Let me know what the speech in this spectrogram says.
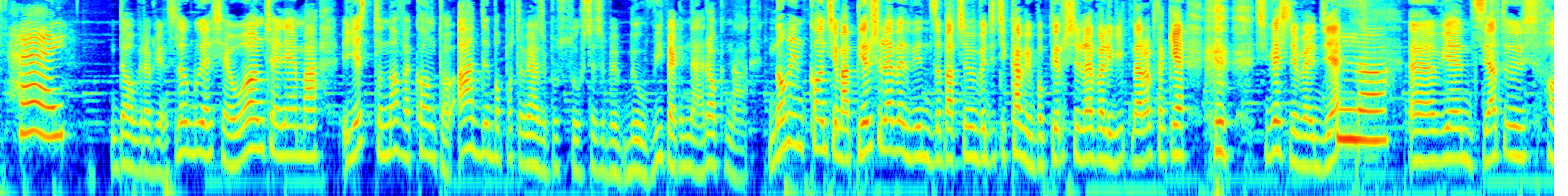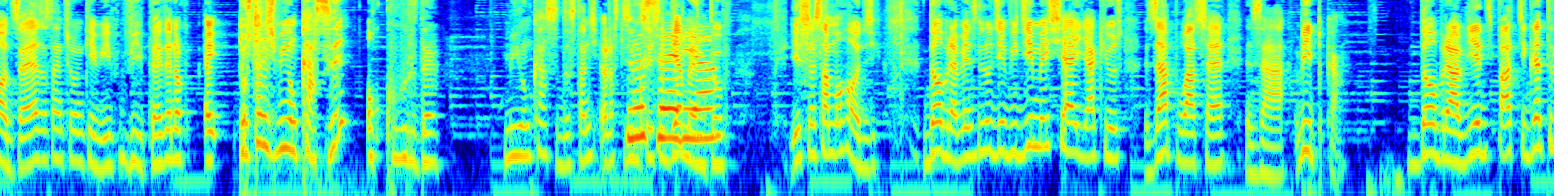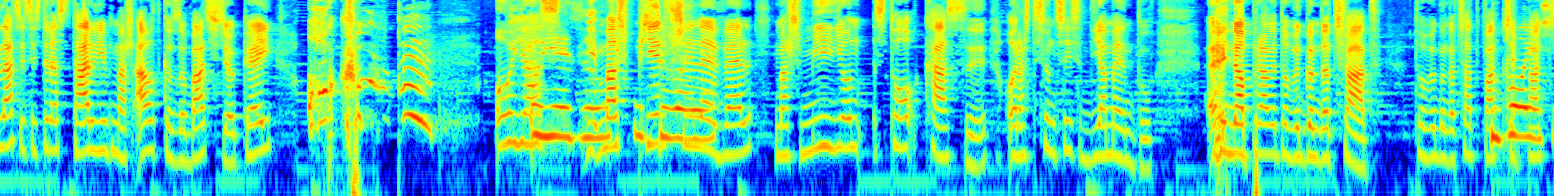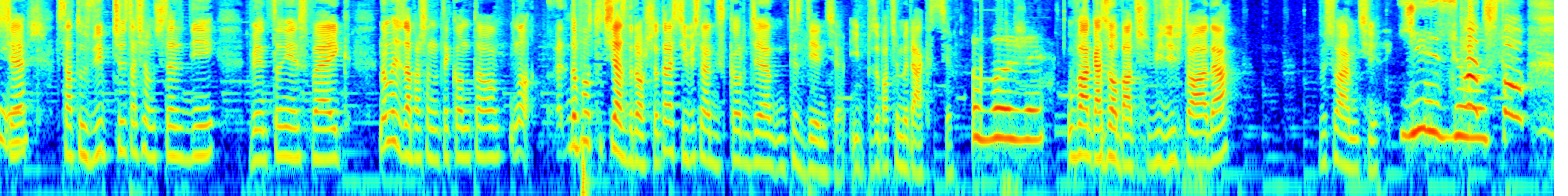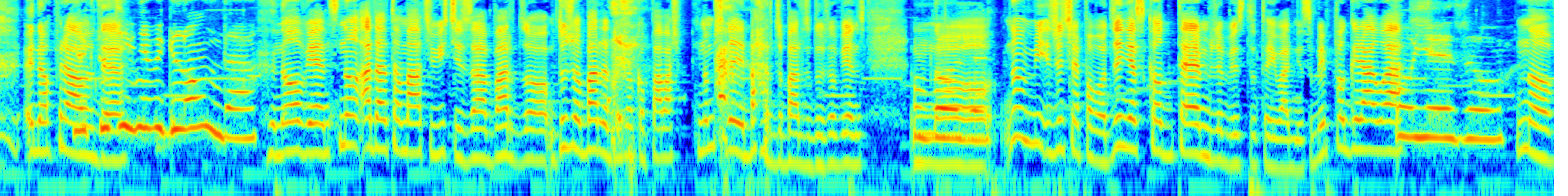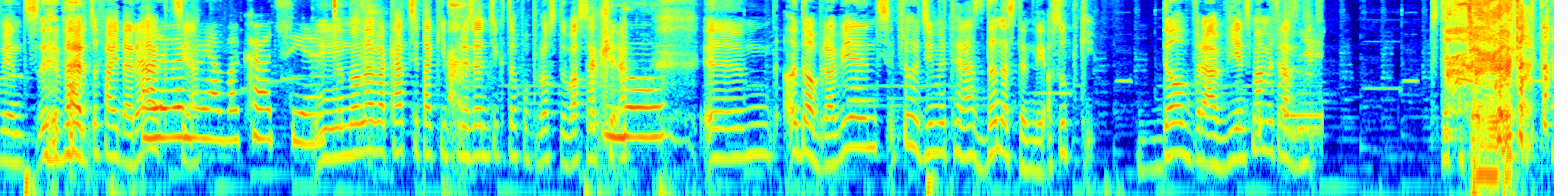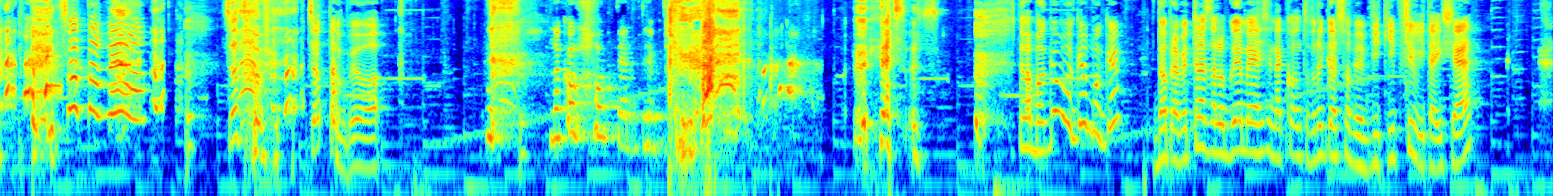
Hej! Dobra, więc loguję się, łączę nie ma. Jest to nowe konto Ady, bo postanowiłam, że po prostu chcę, żeby był VIP na rok na nowym koncie. Ma pierwszy level, więc zobaczymy, będzie ciekawie, bo pierwszy level i VIP na rok takie śmiesznie będzie. No, E, więc ja tu już wchodzę, zostanę członkiem VIP, VIP na jeden rok. Ej, dostaniesz milion kasy? O kurde. Milion kasy dostaniesz oraz 1600 serio? diamentów. Jeszcze samochodzik. Dobra, więc ludzie, widzimy się, jak już zapłacę za VIPka. Dobra, więc patrzcie, gratulacje, jesteś teraz stary VIP, masz autko, zobaczcie, okej? O kurde! O jas, O Jezu, i masz pierwszy level, masz milion sto kasy oraz 1600 diamentów. Ej, naprawdę to wygląda czat. To wygląda czat, patrzcie, Boję się patrzcie. już. Status VIP 364 dni, więc to nie jest fake. No będzie zapraszam na te konto. No, no po prostu ci zazdroszczę. Teraz ci wyślę na Discordzie te zdjęcie i zobaczymy reakcję. o Boże. Uwaga, zobacz, widzisz to, Ada? Wysłałem ci. Jezus! To! E, Jak to Naprawdę. dziwnie wygląda. No więc, no Ada to ma oczywiście za bardzo, dużo, bardzo dużo kopałaś. No myślę, bardzo, bardzo dużo, więc no, Boże. no mi życzę powodzenia z kątem, żebyś tutaj ładnie sobie pograła. O Jezu. No więc bardzo fajna Ale reakcja. będę miała wakacje. Mm, No na wakacje taki prezencik to po prostu masakra. No. Ym, o, dobra, więc przechodzimy teraz do następnej osóbki. Dobra, więc mamy teraz... Co to, co, to, to, co to było? Co to, co to było? No komputer tym. Jezus. Chyba mogę, mogę, mogę? Dobra, więc teraz zalogujemy się na konto drugiej osoby, Wiki, przywitaj się.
